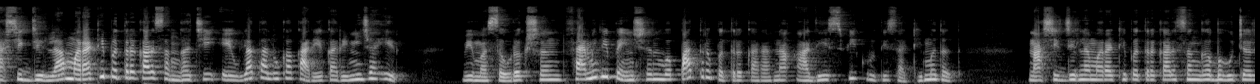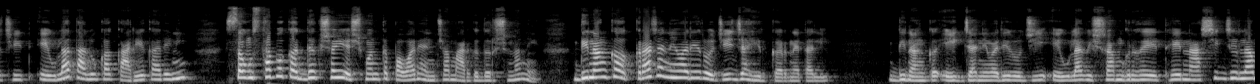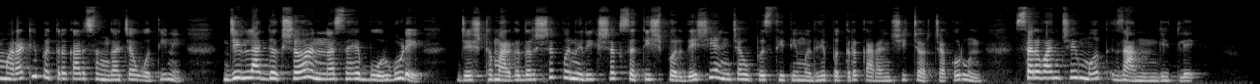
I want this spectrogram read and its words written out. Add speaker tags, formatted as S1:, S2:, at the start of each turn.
S1: नाशिक जिल्हा मराठी पत्रकार संघाची येवला तालुका कार्यकारिणी जाहीर. विमा संरक्षण फॅमिली पेन्शन व पात्र पत्रकारांना आधी स्वीकृतीसाठी मदत. नाशिक जिल्हा मराठी पत्रकार संघ बहुचर्चित येवला तालुका कार्यकारिणी संस्थापक अध्यक्ष यशवंत पवार यांच्या मार्गदर्शनाने दिनांक अकरा जानेवारी रोजी जाहीर करण्यात आली. दिनांक एक जानेवारी रोजी येवला विश्रामगृह येथे नाशिक जिल्हा मराठी पत्रकार संघाच्या वतीने जिल्हाध्यक्ष अण्णासाहेब बोरगुडे ज्येष्ठ मार्गदर्शक व निरीक्षक सतीश परदेशी यांच्या उपस्थितीमध्ये पत्रकारांशी चर्चा करून सर्वांचे मत जाणून घेतले.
